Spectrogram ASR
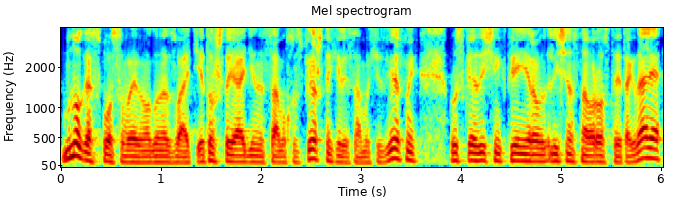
Много способов я могу назвать. И то, что я один из самых успешных или самых известных русскоязычных тренеров личностного роста и так далее.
